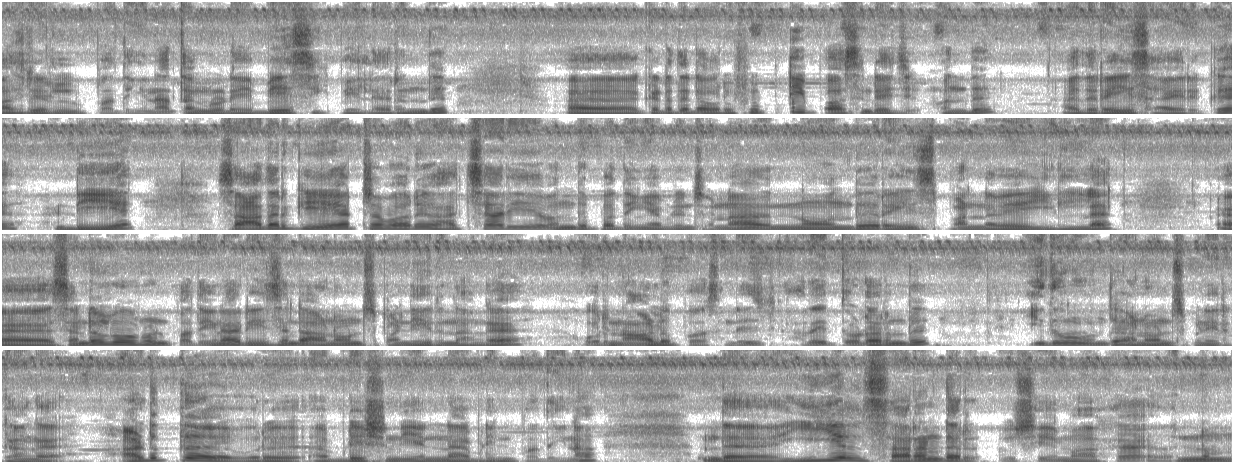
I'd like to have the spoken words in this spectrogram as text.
ஆசிரியர்கள் பார்த்திங்கன்னா தங்களுடைய பேசிக் பேலேருந்து கிட்டத்தட்ட ஒரு ஃபிஃப்டி பர்சன்டேஜ் வந்து அது ரைஸ் ஆகிருக்கு டிஏ ஸோ அதற்கு ஏற்றவாறு ஹச்ஆர்ஏ வந்து பார்த்திங்க அப்படின்னு சொன்னால் இன்னும் வந்து ரைஸ் பண்ணவே இல்லை. சென்ட்ரல் கவர்மெண்ட் பார்த்திங்கன்னா ரீசெண்டாக அனௌன்ஸ் பண்ணியிருந்தாங்க. ஒரு நாலு பர்சன்டேஜ் அதை தொடர்ந்து இதுவும் வந்து அனௌன்ஸ் பண்ணியிருக்காங்க. அடுத்த ஒரு அப்டேஷன் என்ன அப்படின்னு பார்த்தீங்கன்னா இந்த இஎல் சரண்டர் விஷயமாக இன்னும்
